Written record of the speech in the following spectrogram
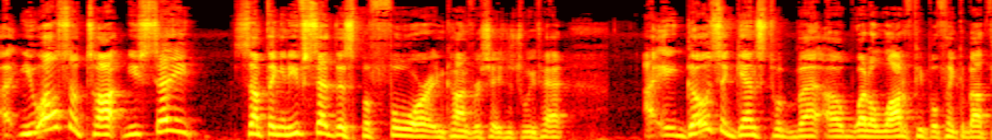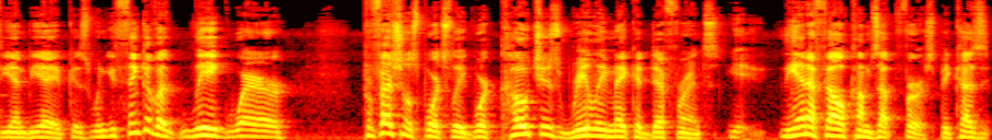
Uh, you also taught you say something, and you've said this before in conversations we've had. It goes against uh, what a lot of people think about the NBA because when you think of a league where professional sports league where coaches really make a difference, the NFL comes up first because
